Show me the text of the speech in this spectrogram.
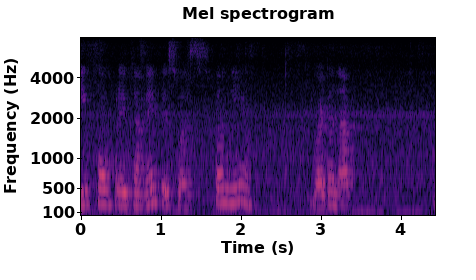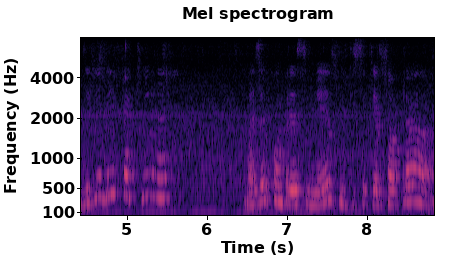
E comprei também, pessoal, esses paninhos, guardanapo. É bem fraquinho, né? Mas eu comprei esse mesmo, que esse aqui é só pra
